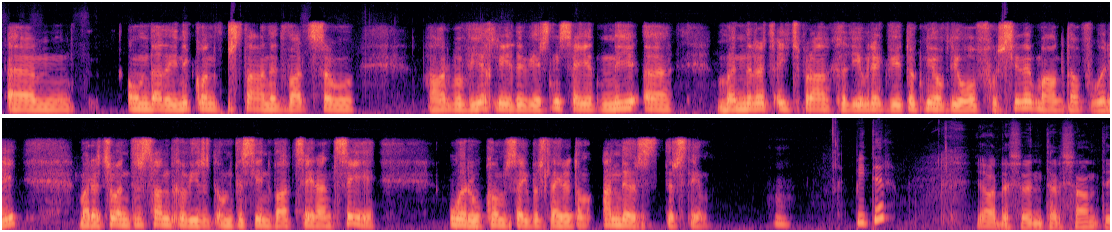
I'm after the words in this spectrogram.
ehm um, omdat hy nie kon verstaan het wat sou haar beweeglede wees nie. Sy het nie 'n uh, minderheidsuitspraak gelewer. Ek weet ook nie of die hof voorsiening maak daarvoor nie, maar dit sou interessant gewees het om te sien wat sy dan sê oor hoekom sy besluit het om anders te stem. Hm. Pieter Ja, dis 'n interessante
